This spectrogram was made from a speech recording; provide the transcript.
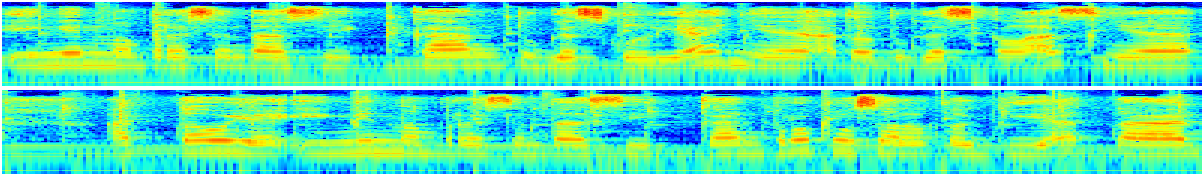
ingin mempresentasikan tugas kuliahnya atau tugas kelasnya atau yang ingin mempresentasikan proposal kegiatan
